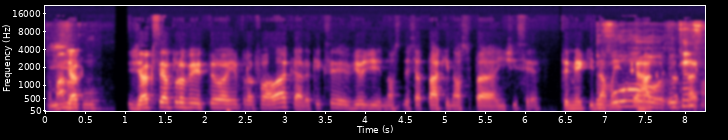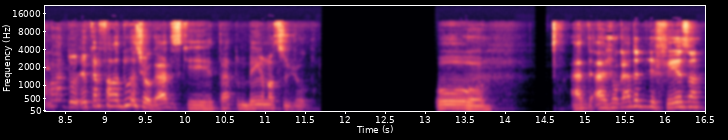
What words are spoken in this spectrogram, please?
Tomar Já- no cu. Já que você aproveitou aí pra falar, cara, o que, que você viu de nosso, desse ataque nosso pra gente ser, ter meio que dar Eu, uma vou, eu, quero ataque? falar du- eu quero falar duas jogadas que retratam bem o nosso jogo. O, a, a jogada de defesa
